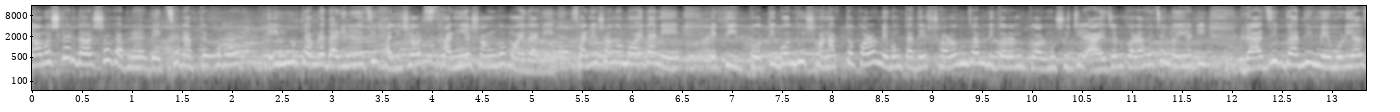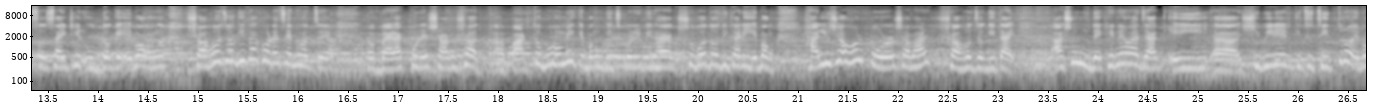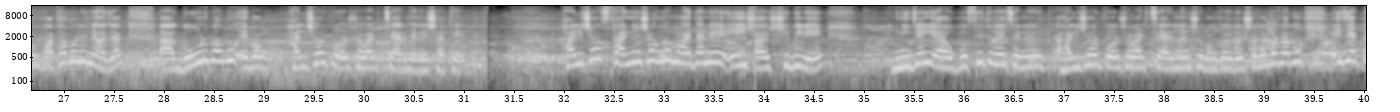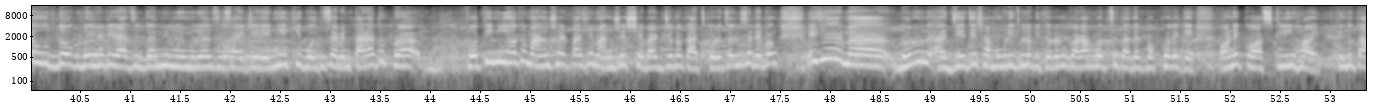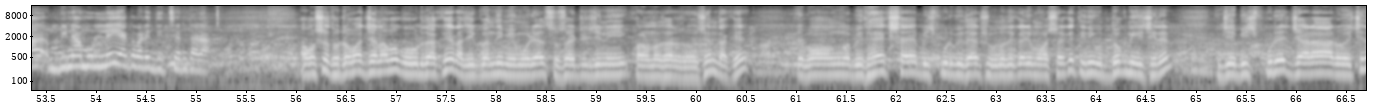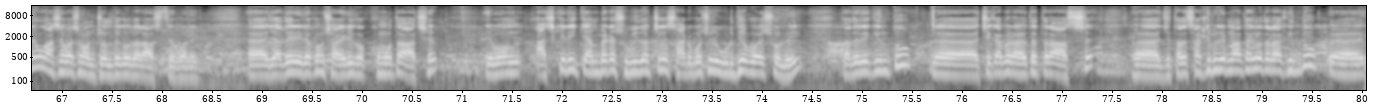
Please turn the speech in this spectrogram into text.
নমস্কার দর্শক, আপনারা দেখছেন আপনার খবর। এই মুহূর্তে আমরা দাঁড়িয়ে রয়েছি হালিশহর স্থানীয় সংঘ ময়দানে। স্থানীয় সংঘ ময়দানে একটি প্রতিবন্ধী শনাক্তকরণ এবং তাদের সরঞ্জাম বিতরণ কর্মসূচির আয়োজন করা হয়েছে। নৈহাটি রাজীব গান্ধী মেমোরিয়াল সোসাইটির উদ্যোগে এবং সহযোগিতা করেছেন হচ্ছে ব্যারাকপুরের সাংসদ পার্থ ভৌমিক এবং বীজপুরের বিধায়ক সুবোধ অধিকারী এবং হালিশহর পৌরসভার সহযোগিতায়। আসুন দেখে নেওয়া যাক এই শিবিরের কিছু চিত্র এবং কথা বলে নেওয়া যাক গৌরবাবু এবং হালিশহর পৌরসভার চেয়ারম্যানের সাথে। হালিশহর স্থানীয় সংঘ ময়দানে এই শিবিরে নিজেই উপস্থিত রয়েছেন হালিশহর পৌরসভার চেয়ারম্যান শুভঙ্কর ঘোষ। শুভঙ্কর বাবু, এই যে একটা উদ্যোগ নৈহাটি রাজীব গান্ধী মেমোরিয়াল সোসাইটির, এ নিয়ে কি বলতে চাইবেন? তারা তো প্রা- প্রতিনিয়ত মানুষের পাশে মানুষের সেবার জন্য কাজ করে চলেছেন এবং এই যে ধরুন যে যে সামগ্রীগুলো বিতরণ করা হচ্ছে তাদের পক্ষ থেকে অনেক কস্টলি হয়, কিন্তু তা বিনামূল্যেই একেবারে দিচ্ছেন তারা। অবশ্যই ধন্যবাদ জানাব গৌরদাকে রাজীব গান্ধী মেমোরিয়াল সোসাইটির যিনি কর্ণধার রয়েছেন তাকে এবং বিধায়ক সাহেব, বিষপুর বিধায়ক, সুবোধ অধিকারী মহাশয়কে তিনি উদ্যোগ নিয়েছিলেন যে বিষপুরের যারা রয়েছেন এবং আশেপাশে অঞ্চল থেকেও তারা আসতে পারেন। যাদের এরকম শারীরিক অক্ষমতা আছে এবং আজকের এই ক্যাম্পে একটা সুবিধা হচ্ছে ষাট বছরের ঊর্ধ্বে বয়স হলেই তাদেরকে কিন্তু চেক আপের আয়তায় তারা আসছে। যে তাদের সার্টিফিকেট না থাকলে তারা কিন্তু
